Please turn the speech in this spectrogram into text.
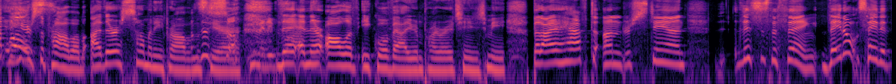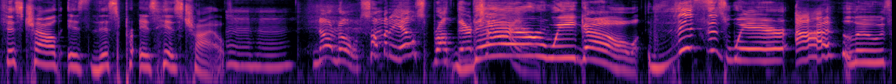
apples. here's the problem uh, there are so many problems There's here so many They- and they're all of equal value and priority to me but i have to understand this is the thing they don't say that this child is this is his child No, no, somebody else brought their there child. There we go. This is where I lose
